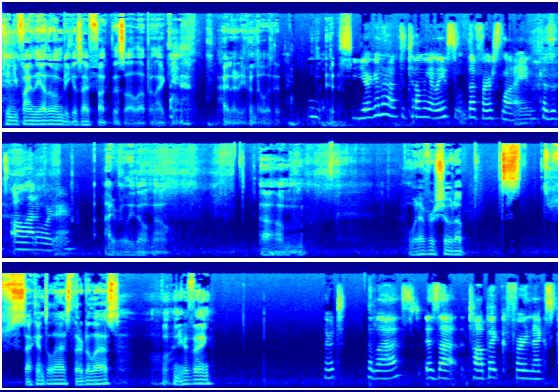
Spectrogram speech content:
can you find the other one because I fucked this all up and I can't. I don't even know what it is. You're gonna have to tell me at least the first line because it's all out of order. I really don't know um, whatever showed up second to last, third to last on your thing. Third to last is that topic for next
